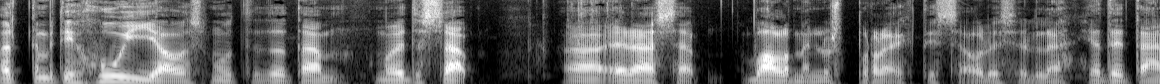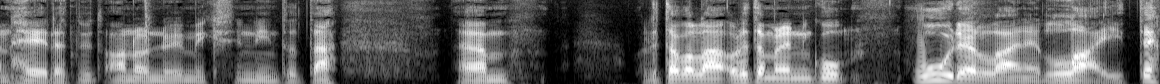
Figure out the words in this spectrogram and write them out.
välttämättä huijaus, mutta tota, mä olin tässä ää, eräässä valmennusprojektissa, oli sille, jätetään heidät nyt anonyymiksi, niin tota, äm, oli tavallaan oli tämmöinen niin uudenlainen laite,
